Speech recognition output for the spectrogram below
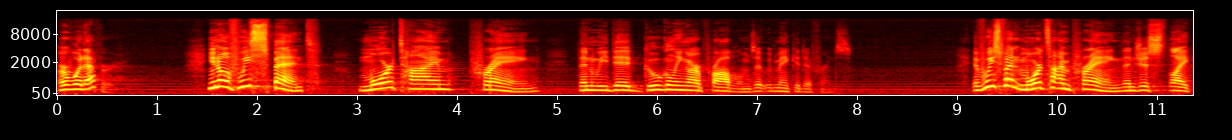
Or whatever. You know, if we spent more time praying than we did Googling our problems, it would make a difference. If we spent more time praying than just like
